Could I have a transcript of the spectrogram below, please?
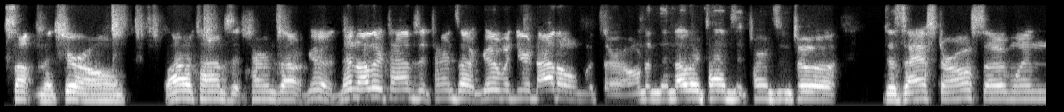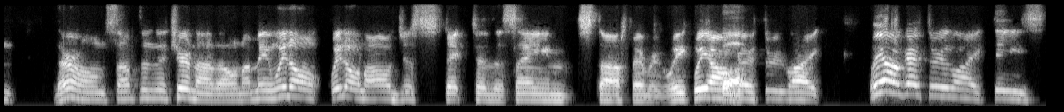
something that you're on, a lot of times it turns out good. Then other times it turns out good when you're not on what they're on, and then other times it turns into a disaster also when they're on something that you're not on. I mean, we don't we don't all just stick to the same stuff every week. We all well, go through like we all go through like these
